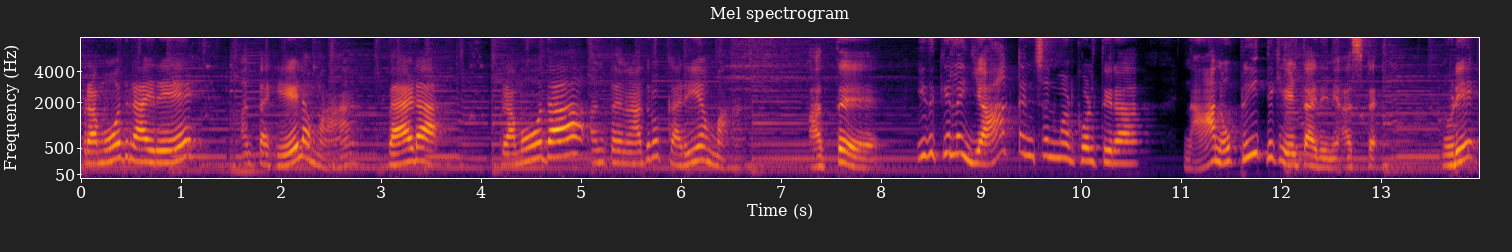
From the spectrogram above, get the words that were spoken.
ಪ್ರಮೋದ್ ರಾಯ್ರೇ ಅಂತ ಹೇಳಮ್ಮ. ಬೇಡ, ಪ್ರಮೋದ ಅಂತನಾದರೂ ಕರಿಯಮ್ಮ. ಅತ್ತೆ, ಇದಕ್ಕೆಲ್ಲ ಯಾಕೆ ಟೆನ್ಷನ್ ಮಾಡ್ಕೊಳ್ತೀರಾ? ನಾನು ಪ್ರೀತಿಗೆ ಹೇಳ್ತಾ ಇದ್ದೀನಿ ಅಷ್ಟೇ. ನೋಡಿ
